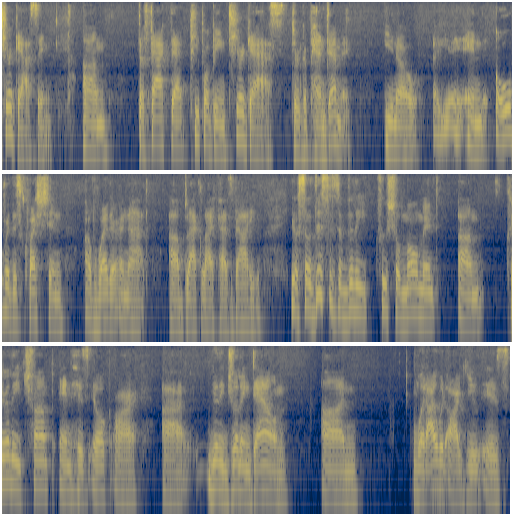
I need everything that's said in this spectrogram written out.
tear gassing. Um, the fact that people are being tear gassed during a pandemic, you know, and over this question of whether or not uh, Black life has value. You know, so this is a really crucial moment. Um, clearly, Trump and his ilk are uh, really drilling down on what I would argue is,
